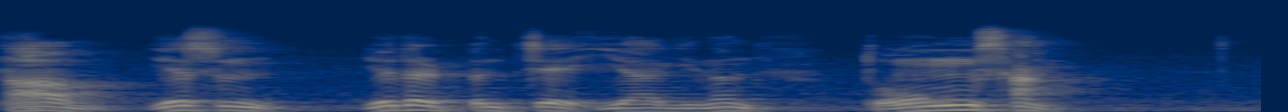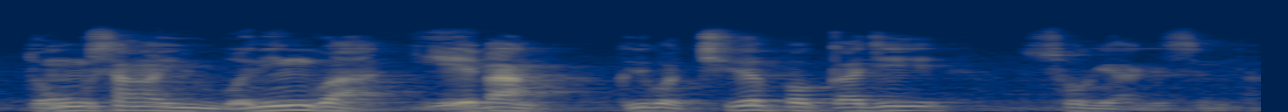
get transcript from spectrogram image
다음 68번째 이야기는 동상, 동상의 원인과 예방, 그리고 치료법까지 소개하겠습니다.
